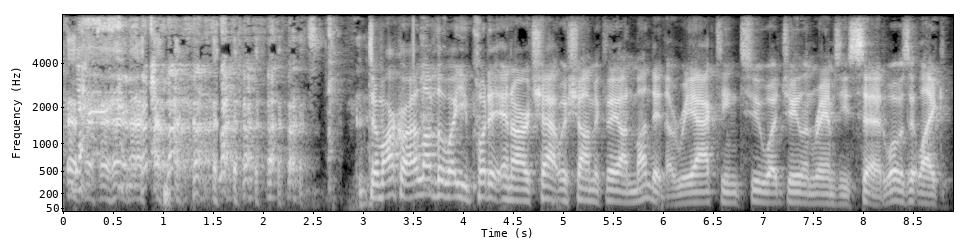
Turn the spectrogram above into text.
DeMarco, I love the way you put it in our chat with Sean McVay on Monday, though, reacting to what Jalen Ramsey said. What was it like?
